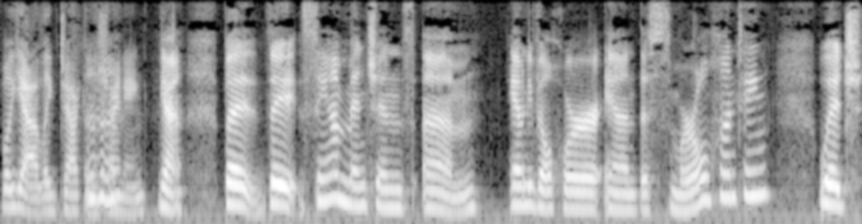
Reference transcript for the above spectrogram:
Well, yeah, like Jack in The Uh-huh. Shining. Yeah. But the Sam mentions um Amityville horror and the Smurl hunting, which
